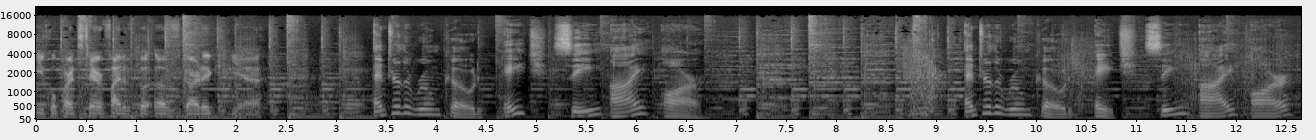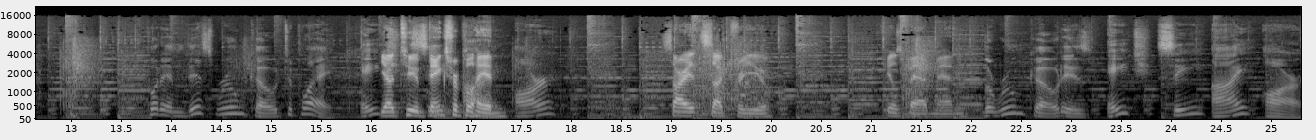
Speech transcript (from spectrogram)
Equal parts terrified of of Gartic. Yeah. Enter the room code HCIR. Enter the room code HCIR. Put in this room code to play. Yo, Tube, thanks for playing. R. Sorry it sucked for you. Feels bad, man. The room code is HCIR.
